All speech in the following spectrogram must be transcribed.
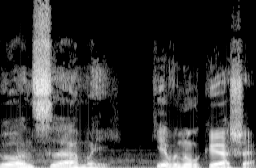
«Он самый!» – кивнул Каша.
